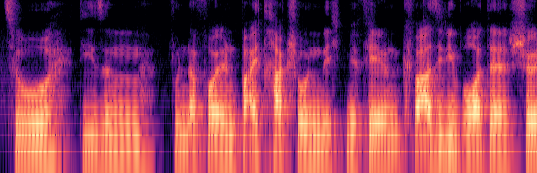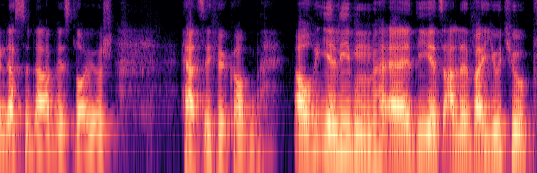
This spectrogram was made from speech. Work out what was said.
zu diesem wundervollen Beitrag schon. Ich, mir fehlen quasi die Worte. Schön, dass du da bist, Loyosch. Herzlich willkommen. Auch ihr Lieben, äh, die jetzt alle bei YouTube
